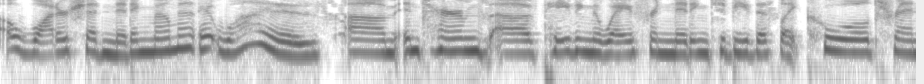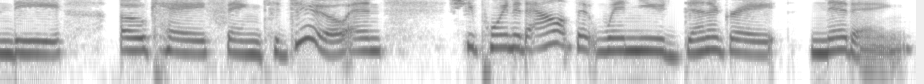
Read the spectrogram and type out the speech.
a watershed knitting moment. It was. Um, in terms of paving the way for knitting to be this like cool, trendy, okay thing to do. And she pointed out that when you denigrate knitting,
